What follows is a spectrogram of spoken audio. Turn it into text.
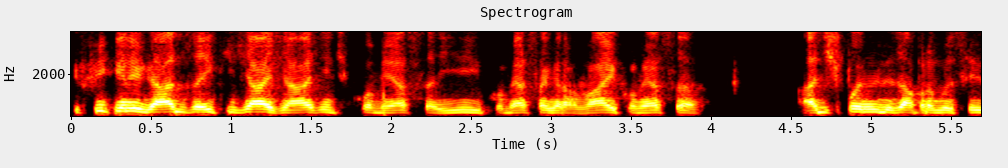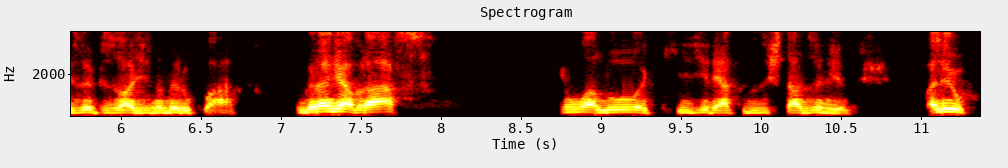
E fiquem ligados aí que já já a gente começa aí, começa a gravar e começa a disponibilizar para vocês o episódio número 4. Um grande abraço e um alô aqui direto dos Estados Unidos. Valeu!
